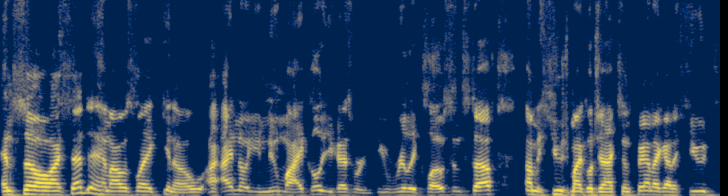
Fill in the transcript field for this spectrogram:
And so I said to him, I was like, you know, I, I know you knew Michael. You guys were you really close and stuff. I'm a huge Michael Jackson fan. I got a huge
